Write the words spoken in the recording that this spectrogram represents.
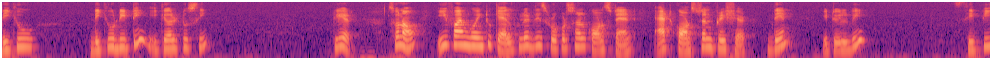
dq dq dt equal to c clear so now if i am going to calculate this proportional constant at constant pressure then it will be cp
